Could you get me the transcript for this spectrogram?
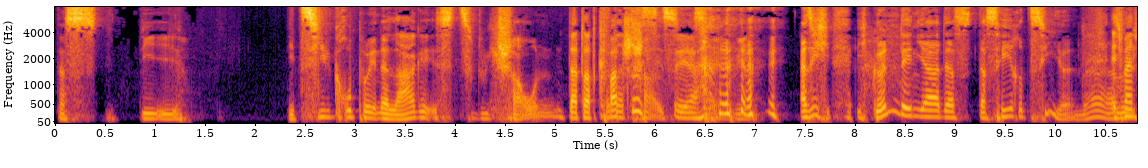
dass die, die Zielgruppe in der Lage ist zu durchschauen, Dass das dass Quatsch das ist? scheiße Ja. ist irgendwie. Also ich, ich gönne denen ja das, das hehre Ziel. Ne? Also Ich meine,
